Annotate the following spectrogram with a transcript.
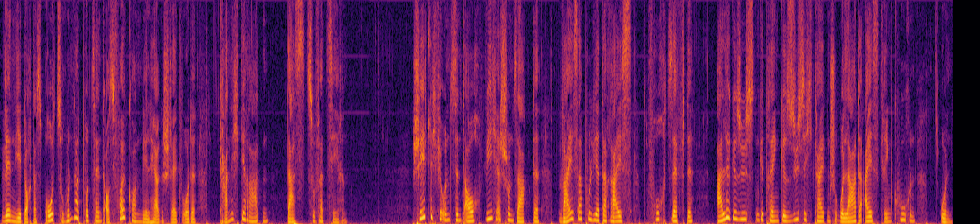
Wenn jedoch das Brot zu 100% aus Vollkornmehl hergestellt wurde, kann ich dir raten, das zu verzehren. Schädlich für uns sind auch, wie ich es schon sagte, weißer polierter Reis, Fruchtsäfte, alle gesüßten Getränke, Süßigkeiten, Schokolade, Eiscreme, Kuchen und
